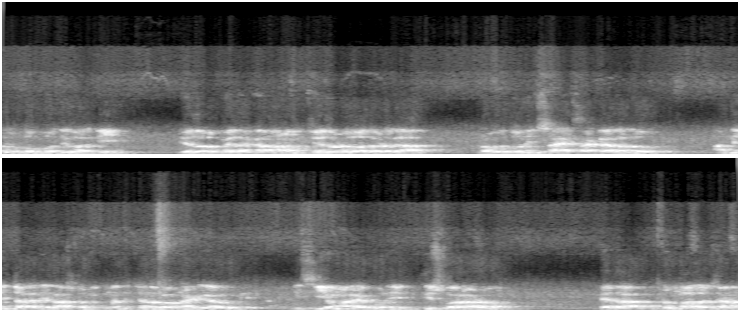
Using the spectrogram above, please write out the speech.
కుటుంబం పోతే వాళ్ళకి ఏదో ఒక విధంగా మనం చేదోడు వాదోడుగా ప్రభుత్వం నుంచి సహాయ సహకారాలు అందించాలని రాష్ట్ర ముఖ్యమంత్రి చంద్రబాబు నాయుడు గారు ఈ సీఎంఆర్ఎఫ్ని తీసుకురావడం పేద కుటుంబాల్లో చాలా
